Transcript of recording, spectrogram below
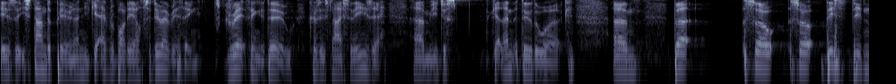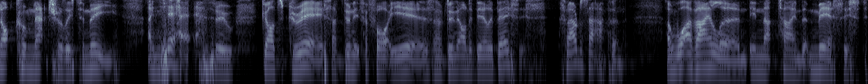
is that you stand up here and then you get everybody else to do everything. It's a great thing to do because it's nice and easy. Um, you just get them to do the work. Um, but so, so this did not come naturally to me. And yet, through God's grace, I've done it for 40 years and I've done it on a daily basis. So, how does that happen? And what have I learned in that time that may assist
